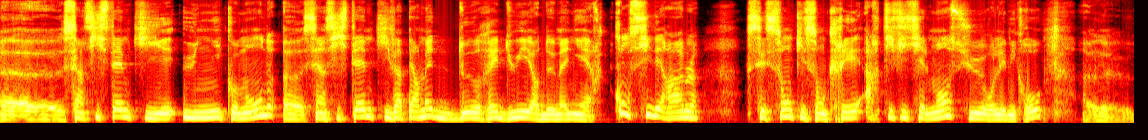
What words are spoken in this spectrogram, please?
Euh, c'est un système qui est unique au monde. Euh, c'est un système qui va permettre de réduire de manière considérable ces sons qui sont créés artificiellement sur les micros euh,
